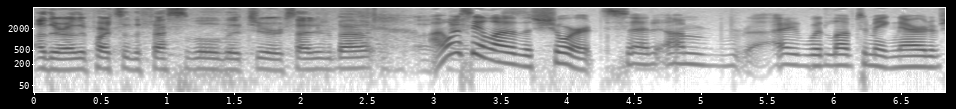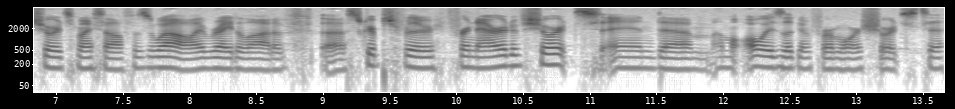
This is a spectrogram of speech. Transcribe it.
Are there other parts of the festival that you're excited about? Uh, I want to see a lot of the shorts. And, um, I would love to make narrative shorts myself as well. I write a lot of uh, scripts for for narrative shorts, and um, I'm always looking for more shorts to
